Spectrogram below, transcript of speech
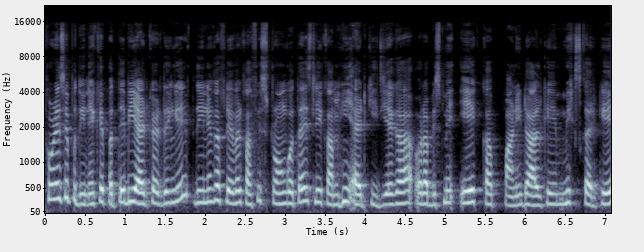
थोड़े से पुदीने के पत्ते भी ऐड कर देंगे। पुदीने का फ्लेवर काफ़ी स्ट्रॉन्ग होता है, इसलिए कम ही ऐड कीजिएगा और अब इसमें एक कप पानी डाल के मिक्स करके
